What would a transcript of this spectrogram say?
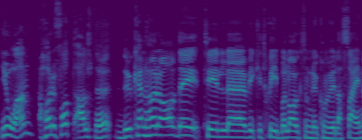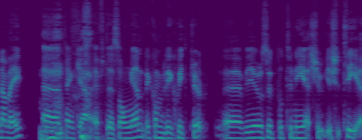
Johan, har du fått allt nu? Du kan höra av dig till eh, vilket skivbolag som nu kommer vilja signa mig, eh, tänker jag, efter säsongen. Det kommer bli skitkul. Eh, vi ger oss ut på turné 2023,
